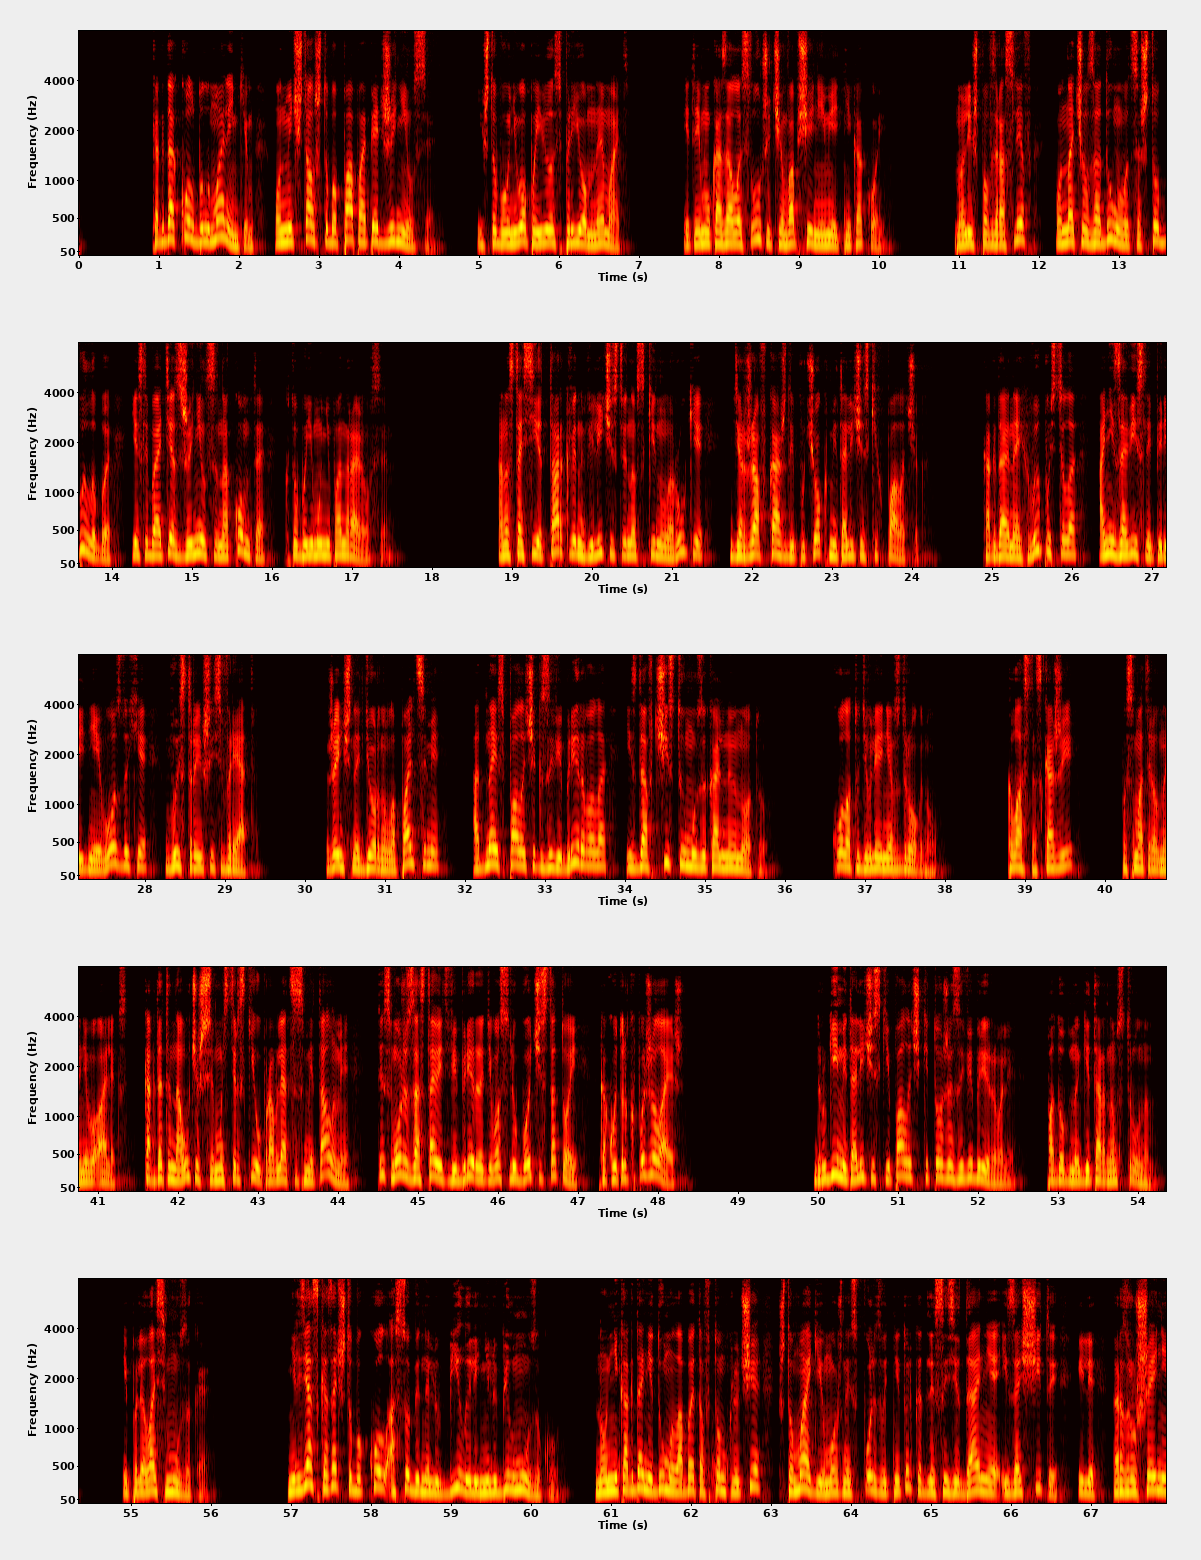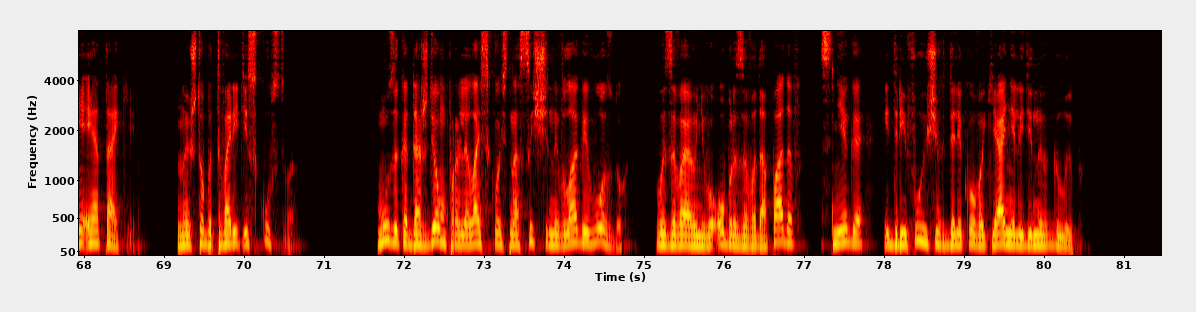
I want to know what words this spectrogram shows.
Когда Кол был маленьким, он мечтал, чтобы папа опять женился, и чтобы у него появилась приемная мать. Это ему казалось лучше, чем вообще не иметь никакой. Но лишь повзрослев, он начал задумываться, что было бы, если бы отец женился на ком-то, кто бы ему не понравился. Анастасия Тарквин величественно вскинула руки, держа в каждый пучок металлических палочек. Когда она их выпустила, они зависли перед ней в воздухе, выстроившись в ряд. Женщина дернула пальцами, одна из палочек завибрировала, издав чистую музыкальную ноту. Кол от удивления вздрогнул. «Классно, скажи», — посмотрел на него Алекс, «когда ты научишься мастерски управляться с металлами, ты сможешь заставить вибрировать его с любой частотой, какой только пожелаешь». Другие металлические палочки тоже завибрировали, подобно гитарным струнам и полилась музыка. Нельзя сказать, чтобы Кол особенно любил или не любил музыку, но он никогда не думал об этом в том ключе, что магию можно использовать не только для созидания и защиты или разрушения и атаки, но и чтобы творить искусство. Музыка дождем пролилась сквозь насыщенный влагой воздух, вызывая у него образы водопадов, снега и дрейфующих далеко в океане ледяных глыб.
